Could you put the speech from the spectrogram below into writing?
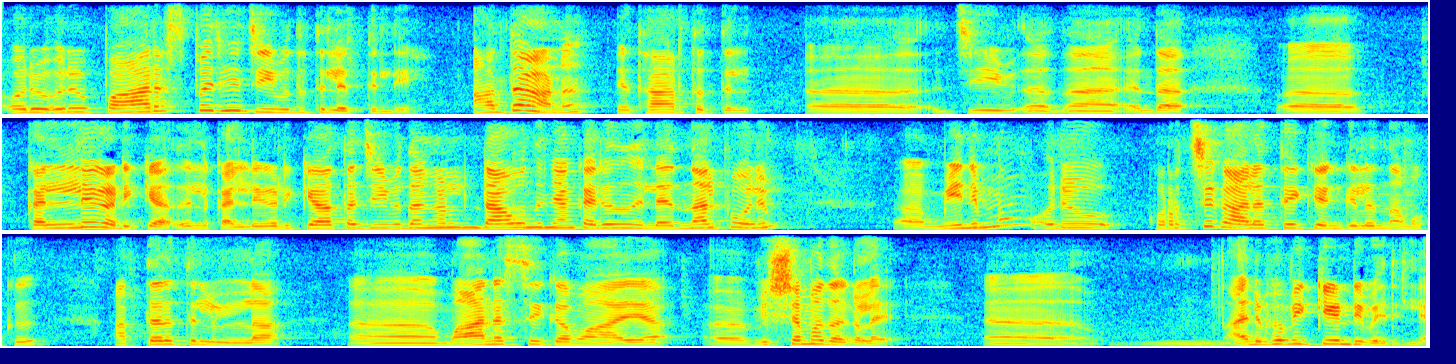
ഒരു ഒരു പാരസ്പര്യ ജീവിതത്തിലെത്തില്ലേ? അതാണ് യഥാർത്ഥത്തിൽ ജീ എന്താ കല്ല് കടിക്കാതെ കല്ല് കടിക്കാത്ത ജീവിതങ്ങൾ ഉണ്ടാവുമെന്ന് ഞാൻ കരുതുന്നില്ല. എന്നാൽ പോലും മിനിമം ഒരു കുറച്ച് കാലത്തേക്കെങ്കിലും നമുക്ക് അത്തരത്തിലുള്ള മാനസികമായ വിഷമതകളെ അനുഭവിക്കേണ്ടി വരില്ല.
